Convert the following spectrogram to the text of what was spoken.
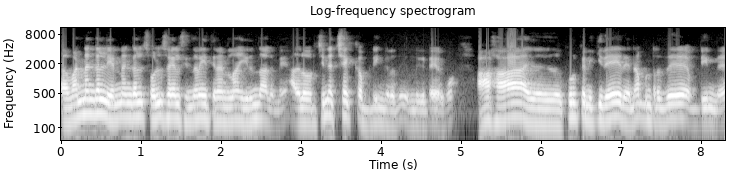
வண்ணங்கள் எண்ணங்கள் சொல் செயல் சிந்தனை திறன்லாம் இருந்தாலுமே அதில் ஒரு சின்ன செக் அப்படிங்கிறது இருந்துக்கிட்டே இருக்கும். ஆஹா இது குறுக்க நிற்கிதே இது என்ன பண்றது அப்படின்னு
